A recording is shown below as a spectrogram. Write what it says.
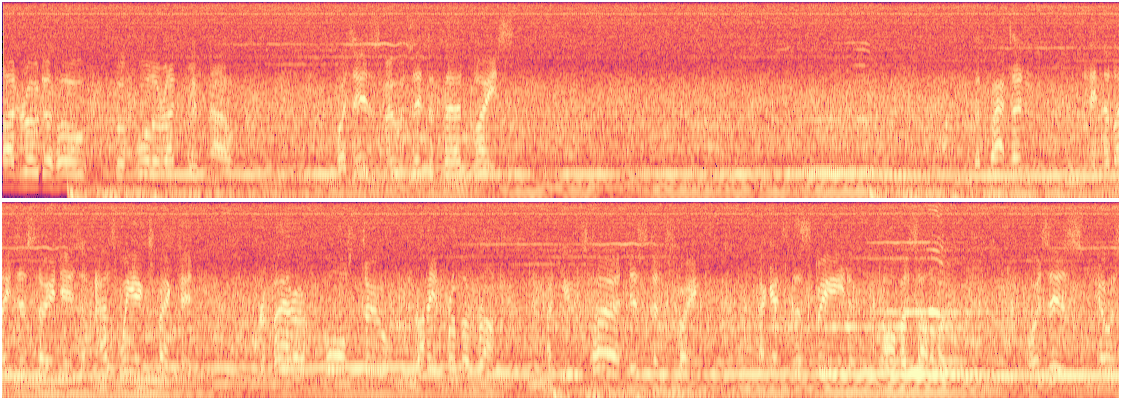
Hard road to hoe for Paula Radcliffe now. Ouaziz moves into third place. The pattern in the later stages, as we expected. Ribeiro forced to run in from the front and use her distance strength against the speed of O'Sullivan. Ouaziz goes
